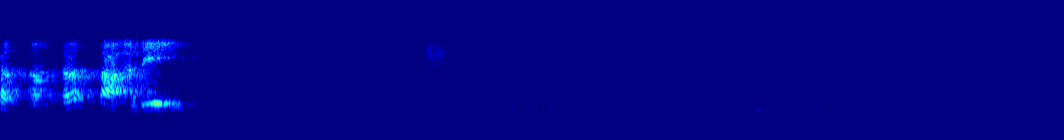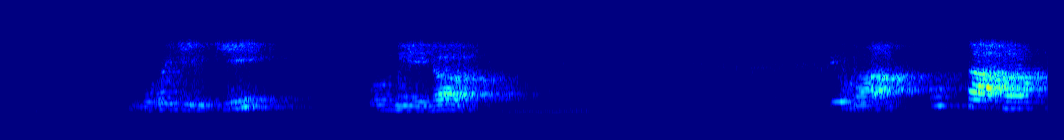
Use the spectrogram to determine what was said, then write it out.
खसत चालली. उत्साह।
